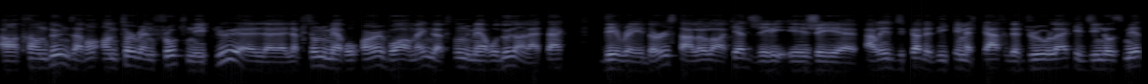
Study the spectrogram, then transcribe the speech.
en 32, nous avons Hunter Renfro qui n'est plus euh, l'option numéro un, voire même l'option numéro 2 dans l'attaque des Raiders. Tyler Lockett, j'ai euh, parlé du cas de DK Metcalf, de Drew Luck et Geno Smith.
